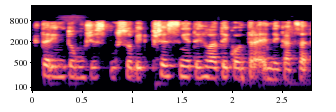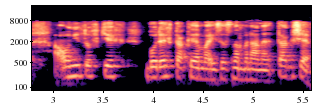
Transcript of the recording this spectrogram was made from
kterým to může způsobit přesně tyhle ty kontraindikace. A oni to v těch bodech také mají zaznamenané. Takže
